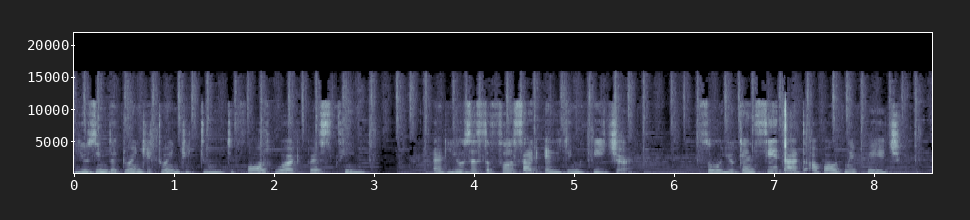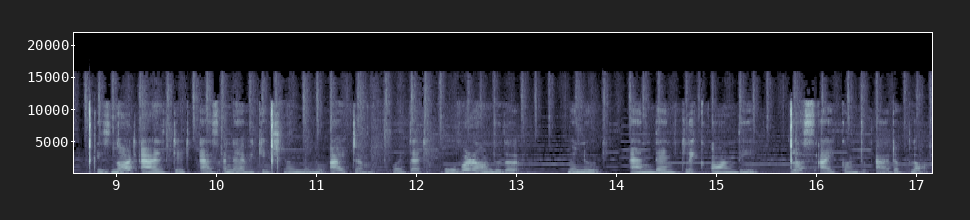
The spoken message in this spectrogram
using the 2022 default WordPress theme that uses the full site editing feature. So you can see that the About Me page is not added as a navigational menu item. For that, hover onto the menu and then click on the plus icon to add a block.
